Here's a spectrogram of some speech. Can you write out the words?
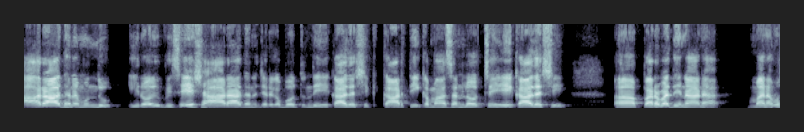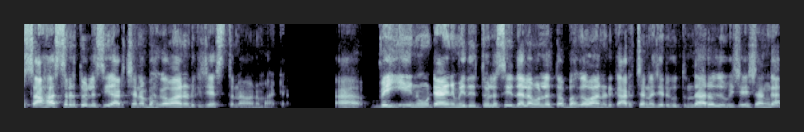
ఆరాధన ముందు ఈరోజు విశేష ఆరాధన జరగబోతుంది. ఏకాదశికి కార్తీక మాసంలో వచ్చే ఏకాదశి పర్వదినాన మనము సహస్ర తులసి అర్చన భగవానుడికి చేస్తున్నాం అనమాట వెయ్యి నూట ఎనిమిది తులసి దళములతో భగవానుడికి అర్చన జరుగుతుంది ఆ రోజు విశేషంగా.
